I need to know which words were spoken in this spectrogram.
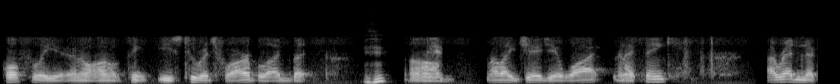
hopefully, you know, I don't think he's too rich for our blood, but um, I like J.J. Watt, and I think I read Nick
